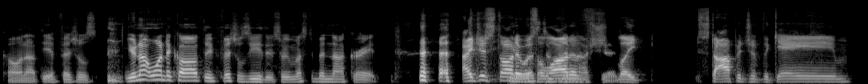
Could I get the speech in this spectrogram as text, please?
calling out the officials. You're not one to call out the officials either, so he must have been not great. I just thought it was a lot of like stoppage of the game,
